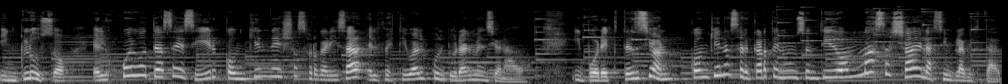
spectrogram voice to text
Incluso, el juego te hace decidir con quién de ellas organizar el festival cultural mencionado, y por extensión, con quién acercarte en un sentido más allá de la simple amistad.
